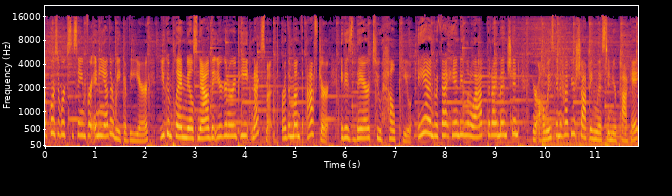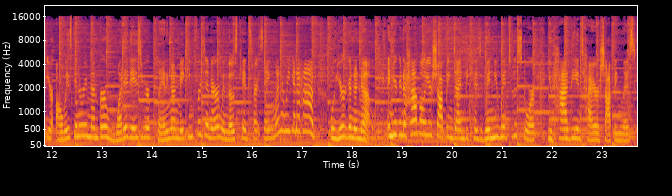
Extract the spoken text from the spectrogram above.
Of course, it works the same for any other week of the year. You can plan meals now that you're going to repeat next month or the month after. It is there to help you. And with that handy little app that I mentioned, you're always going to have your shopping list in your pocket. You're always going to remember what it is you are planning on making for dinner when those kids start saying, When are we going to have? Well, you're going to know. And you're going to have all your shopping done because when you went to the store, you had the entire shopping list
